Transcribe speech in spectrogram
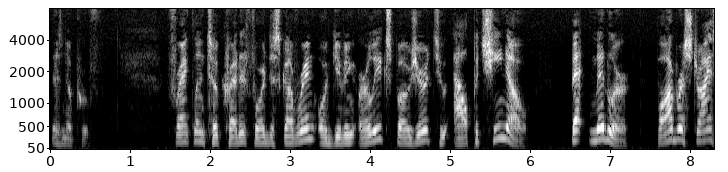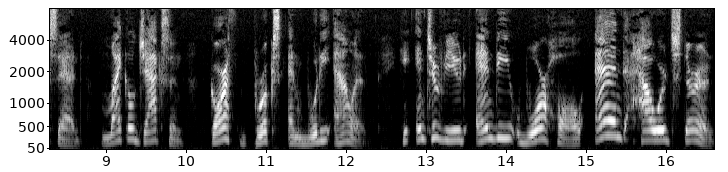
there's no proof. Franklin took credit for discovering or giving early exposure to Al Pacino, Bette Midler, Barbra Streisand, Michael Jackson, Garth Brooks, and Woody Allen. He interviewed Andy Warhol and Howard Stern,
